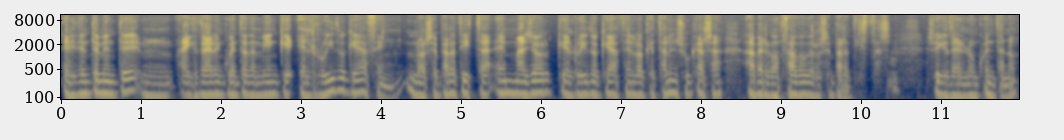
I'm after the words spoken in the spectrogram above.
evidentemente mm, hay que tener en cuenta también que el ruido que hacen los separatistas es mayor que el ruido que hacen los que están en su casa avergonzados de los separatistas. Eso hay que tenerlo en cuenta, ¿no?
